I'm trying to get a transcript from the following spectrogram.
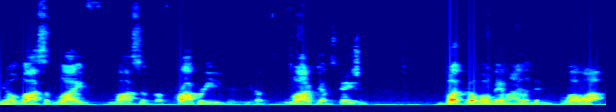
you know, loss of life, loss of, of property, you know, a lot of devastation. But the whole damn island didn't blow up.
